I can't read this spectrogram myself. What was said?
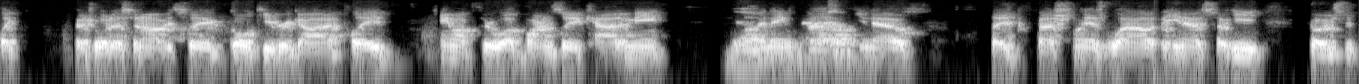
like Coach Widdowson, obviously a goalkeeper guy, played came up through what Barnsley Academy, yeah. England, you know, played professionally as well. You know, so he coached at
